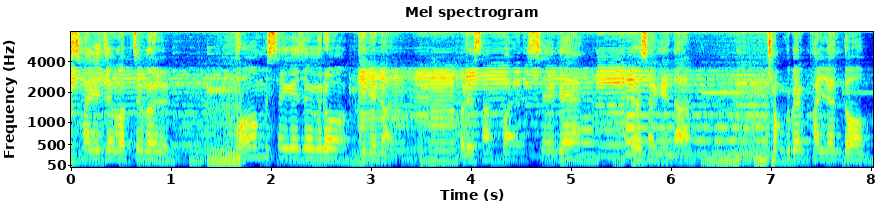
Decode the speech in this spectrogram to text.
사회적 업적을 범세계적으로 기리는 우리 38 세계 여성의 날 1908년도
